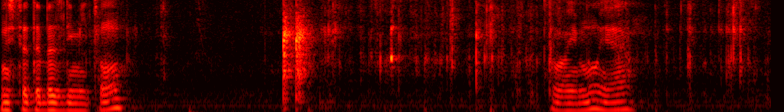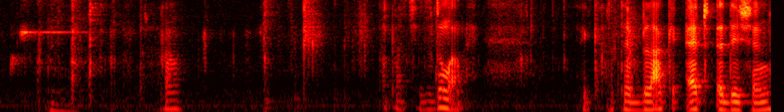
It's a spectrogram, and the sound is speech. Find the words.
Niestety bez limitu. Powyjmuję. Dobra. Zobaczcie, co tu mamy. Kartę Black Edge Edition.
